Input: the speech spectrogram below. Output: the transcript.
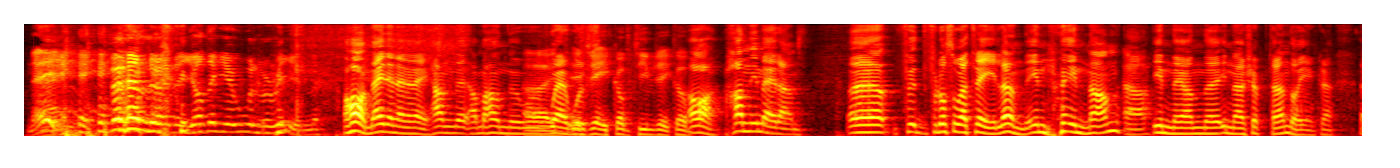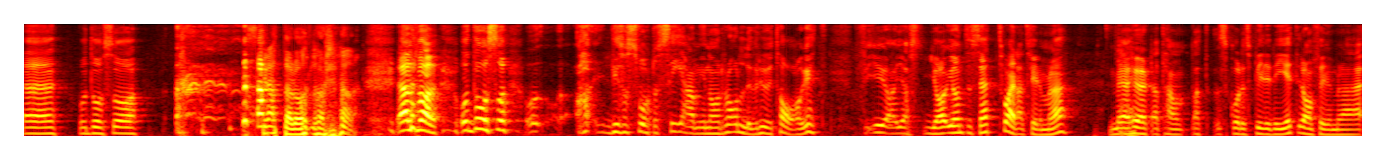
Nej! För helvete, jag tänker Wolverine. Jaha, nej nej nej nej, han, ja, men han uh, Uh, werewolf. Jacob, Team Jacob. Ja, han är med i den. Eh, för, för då såg jag trailern in, innan, Ja. innan, eh, innan jag köpte den då egentligen. Eh, och då så, Skrattar du åt Larsson? i alla fall, och då så, och, och, det är så svårt att se han i någon roll överhuvudtaget. För jag, jag, jag, jag har inte sett Twilight-filmerna, men jag har hört att, han, att skådespeleriet i de filmerna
